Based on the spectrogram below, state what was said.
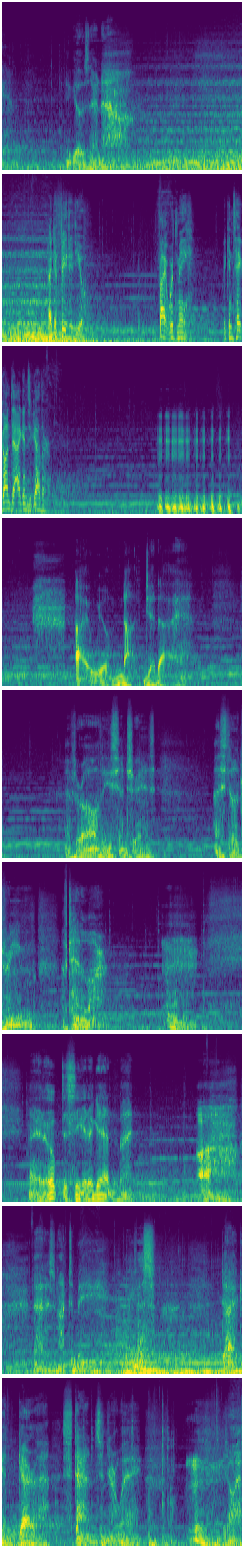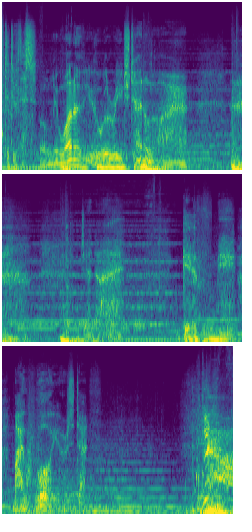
He goes there now. I defeated you. Fight with me. We can take on Dagan together. I will not, Jedi. After all these centuries, I still dream of Tanalorr. I had hoped to see it again, but... Oh, that is not to be. This Dagan Gera stands in your way. You don't have to do this. Only one of you will reach Tanalorr. Jedi, give me my warrior's death.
